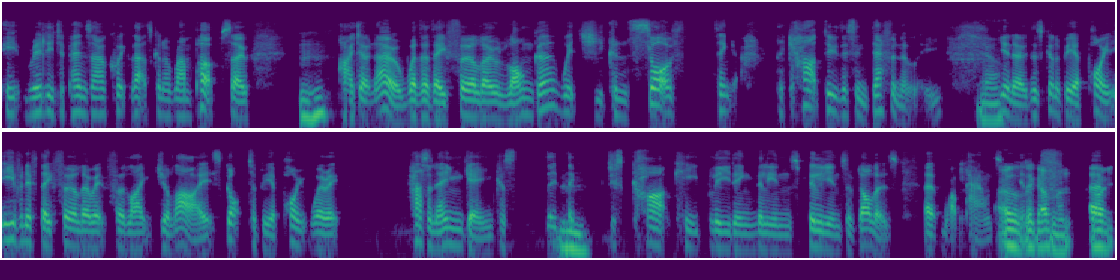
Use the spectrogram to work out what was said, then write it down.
it really depends how quick that's going to ramp up. So mm-hmm. I don't know whether they furlough longer, which you can sort of think ah, they can't do this indefinitely. Yeah. You know, there's going to be a point, even if they furlough it for like July, it's got to be a point where it has an end game because they, mm. they, just can't keep bleeding millions, billions of dollars at what pounds? Oh, the know. government, um, right?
